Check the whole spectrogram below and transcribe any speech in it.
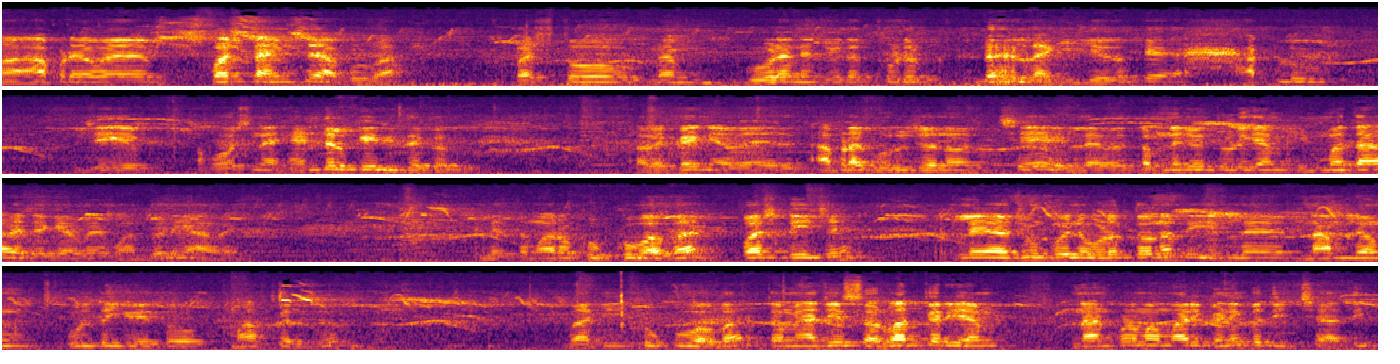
આપણે હવે ફર્સ્ટ ટાઈમ છે આપણું આ ફર્સ્ટ તો મેમ ઘોડાને જોઈને થોડોક ડર લાગી ગયો હતો કે આટલું જે હોર્સને હેન્ડલ કઈ રીતે કરવું હવે કંઈ નહીં હવે આપણા ગુરુજનો છે, એટલે હવે તમને જોઈને થોડીક આમ હિંમત આવે છે કે હવે વાંધો નહીં આવે. એટલે તમારો ખૂબ ખૂબ આભાર. ફર્સ્ટ ડે છે, એટલે હજુ કોઈને ઓળખતો નથી, એટલે નામ લેવામાં ભૂલ થઈ ગયું એ તો માફ કરજો. બાકી ખૂબ ખૂબ આભાર. તમે આજે શરૂઆત કરી એમ. નાનપણમાં મારી ઘણી બધી ઈચ્છા હતી,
